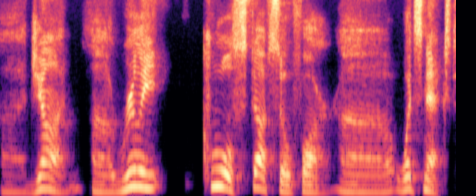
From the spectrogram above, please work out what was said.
Uh, John, uh, really cool stuff so far. Uh, what's next?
